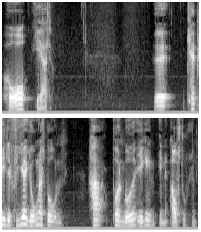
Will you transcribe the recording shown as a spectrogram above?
hårde hjerte. Øh, kapitel 4 Jonasbogen har på en måde ikke en, en afslutning.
